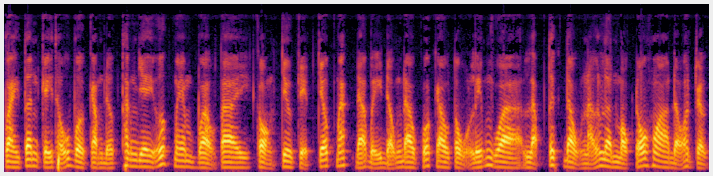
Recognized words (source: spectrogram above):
Vài tên kỵ thủ vừa cầm được thân dây ướt mem vào tay, còn chưa kịp chớp mắt đã bị động đau của cao tù liếm qua, lập tức đầu nở lên một đố hoa đỏ rực.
